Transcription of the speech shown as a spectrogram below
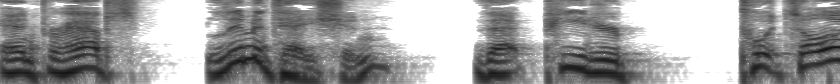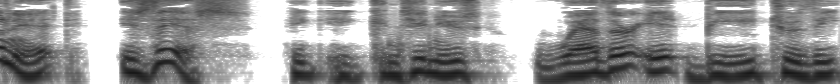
and perhaps limitation that Peter puts on it is this. He, he continues, whether it be to the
